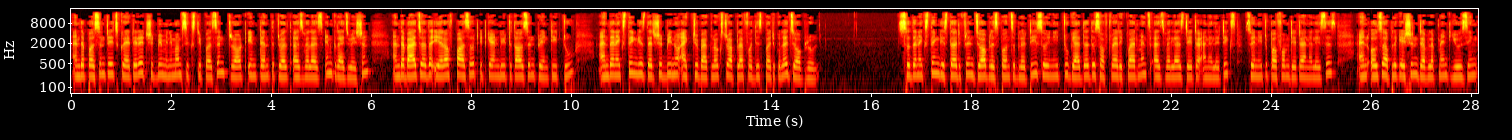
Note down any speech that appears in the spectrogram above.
and the percentage criteria it should be minimum 60% throughout in 10th 12th as well as in graduation and the batch or the year of pass out it can be 2022 and the next thing is there should be no active backlogs to apply for this particular job role. So the next thing is the different job responsibilities. So you need to gather the software requirements as well as data analytics. So you need to perform data analysis and also application development using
